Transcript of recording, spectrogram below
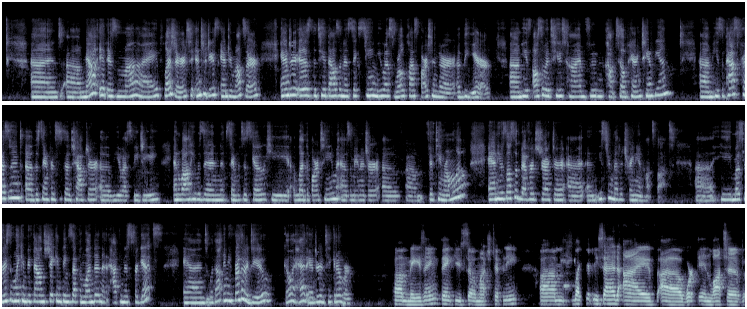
And um, now it is my pleasure to introduce Andrew Meltzer. Andrew is the 2016 U.S. World Class Bartender of the Year. Um, he's also a two-time food and cocktail pairing champion. Um, he's a past president of the San Francisco chapter of USBG, and while he was in San Francisco, he led the bar team as a manager of um, 15 Romolo, and he was also the beverage director at an Eastern Mediterranean hotspot. Uh, he most recently can be found shaking things up in London at Happiness Forgets. And without any further ado, go ahead, Andrew, and take it over. Amazing. Thank you so much, Tiffany. Um, like Tiffany said, I've uh, worked in lots of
